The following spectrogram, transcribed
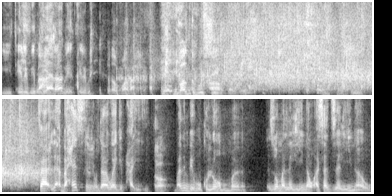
يتقلب يبقى يا عزا راجل. ويتقلب يبقى فرح. بلطو بوشين فلا بحس إنه ده واجب حقيقي. آه. وبعدين بيبقوا كلهم آه، زملاء لينا وأساتذة لينا و...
